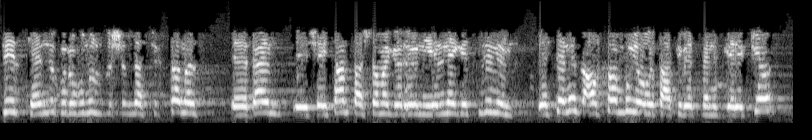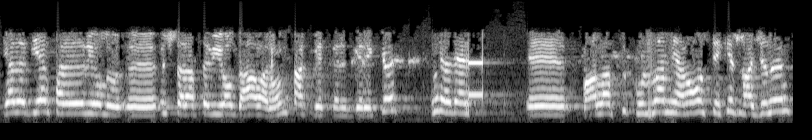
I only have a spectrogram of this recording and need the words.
siz kendi grubunuz dışında çıksanız e, ben e, şeytan taşlama görevini yerine getiririm deseniz alttan bu yolu takip etmeniz gerekiyor. Ya da diğer paralel yolu e, üst tarafta bir yol daha var onu takip etmeniz gerekiyor. Bu nedenle e, bağlantı kurulamayan 18 hacının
